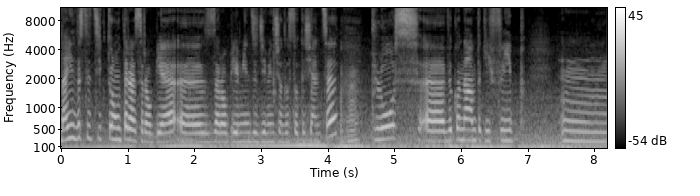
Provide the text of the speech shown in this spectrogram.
Na inwestycji, którą teraz robię, e, zarobię między 90 a 100 tysięcy, plus e, wykonałam taki flip, mm,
